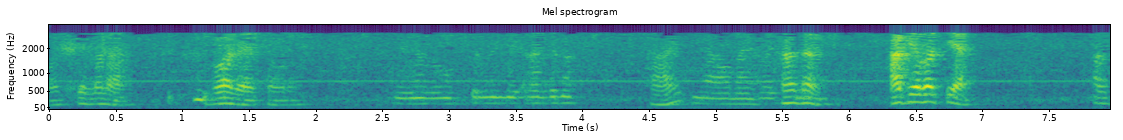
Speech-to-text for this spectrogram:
وش ملا ولا يا ثورة يعني هذا. اللي هاي هاي هذا حفظت يا حفظ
